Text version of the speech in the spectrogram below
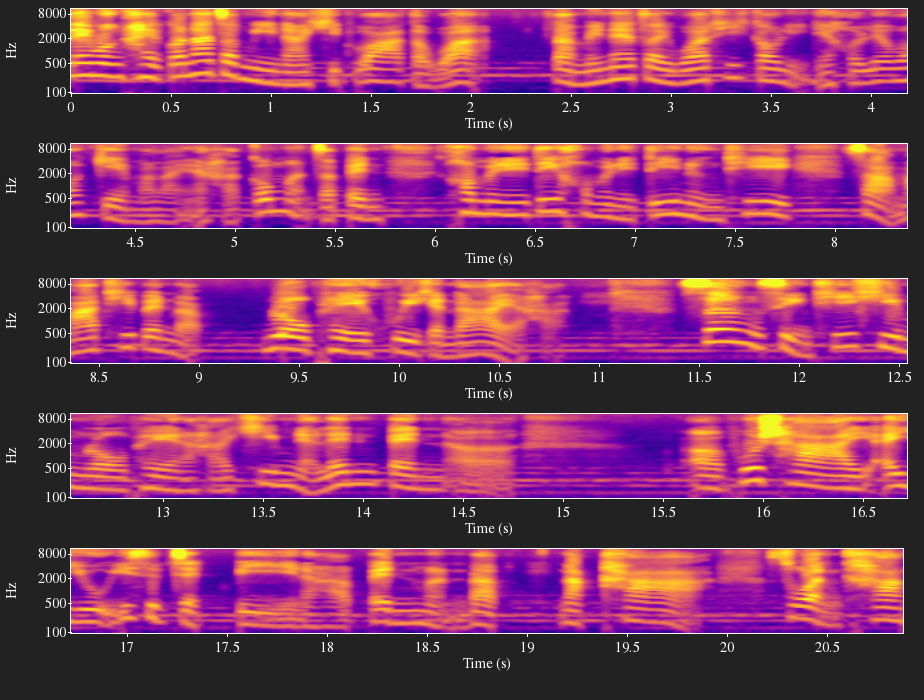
ในเมืองไทยก็น่าจะมีนะคิดว่าแต่ว่า แต่ไม่แน่ใจว่าที่เกาหลีเนี่ยเขาเรียกว่าเกมอะไรนะคะ ก็เหมือนจะเป็น community community หนึ่งที่สามารถที่เป็นแบบ roleplay คุยกันได้อะค่ะ ซึ่งสิ่งที่คิม roleplay นะคะคิมเนี่ยเล่นเป็นเอ่อผู้ชายอายุ 27 ปีนะคะ เป็นเหมือนแบบนักฆ่า ส่วนคัง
